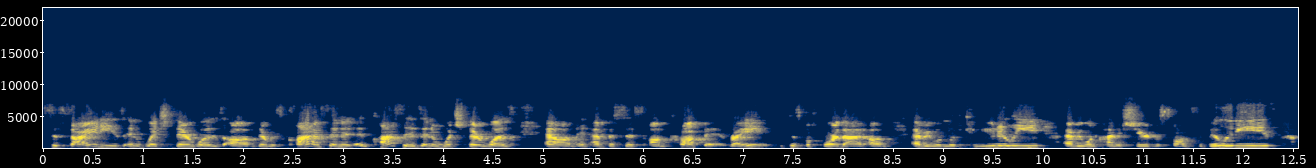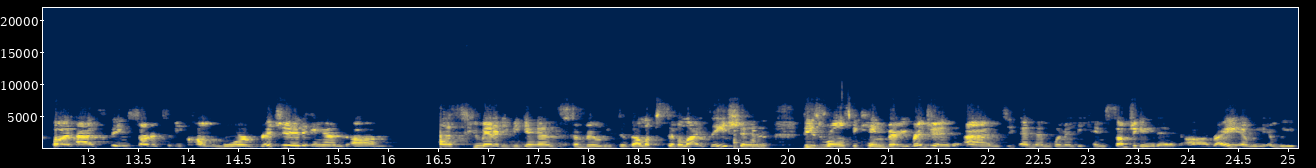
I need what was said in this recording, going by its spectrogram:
societies in which there was um, there was class and, and classes, and in which there was um, an emphasis on profit, right? Because before that, um, everyone lived communally, everyone kind of shared responsibilities. But as things started to become more rigid and um, as humanity began to really develop civilization, these roles became very rigid, and and then women became subjugated, uh, right? And we and we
